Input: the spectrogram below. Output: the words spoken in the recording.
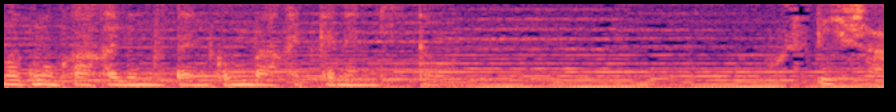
Huwag mong kakalimutan kung bakit ka nandito. Hustisya.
